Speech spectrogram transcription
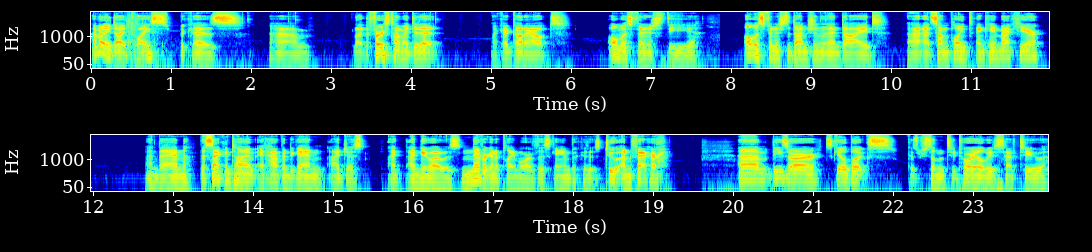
I've only died twice because, um, like the first time I did it, like I got out, almost finished the, almost finished the dungeon and then died uh, at some point and came back here. And then the second time it happened again, I just I, I knew I was never going to play more of this game because it's too unfair. Um, these are skill books because we're still in the tutorial. We just have to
